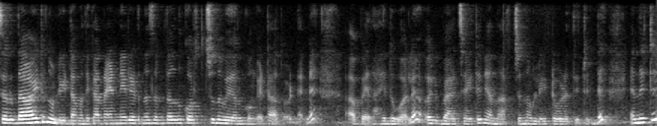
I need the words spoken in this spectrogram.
ചെറുതായിട്ട് നുള്ളിയിട്ടാൽ മതി. കാരണം എണ്ണയിലിടുന്ന സമയത്ത് അതൊന്ന് കുറച്ചൊന്ന് വേർക്കും കേട്ടോ. അതുകൊണ്ട് തന്നെ അപ്പോൾ ഇതാ ഇതുപോലെ ഒരു ബാച്ചായിട്ട് ഞാൻ നിറച്ച് നുള്ളിയിട്ട് കൊടുത്തിട്ടുണ്ട്. എന്നിട്ട്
